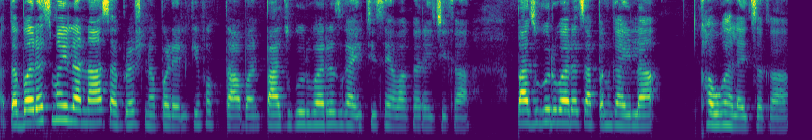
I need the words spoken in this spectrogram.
आता बऱ्याच महिलांना असा प्रश्न पडेल की फक्त आपण पाच गुरुवारच गाईची सेवा करायची का? पाच गुरुवारच आपण गाईला खाऊ घालायचं का?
